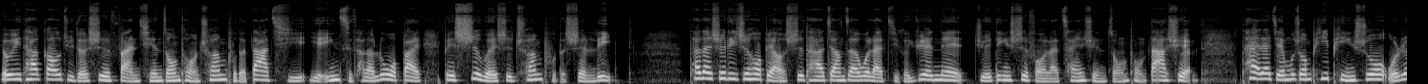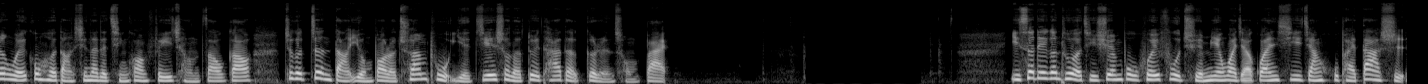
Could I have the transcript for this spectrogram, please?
由于他高举的是反前总统川普的大旗，也因此他的落败被视为是川普的胜利。他在失利之后表示，他将在未来几个月内决定是否来参选总统大选。他也在节目中批评说：“我认为共和党现在的情况非常糟糕，这个政党拥抱了川普，也接受了对他的个人崇拜。”以色列跟土耳其宣布恢复全面外交关系，将互派大使。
